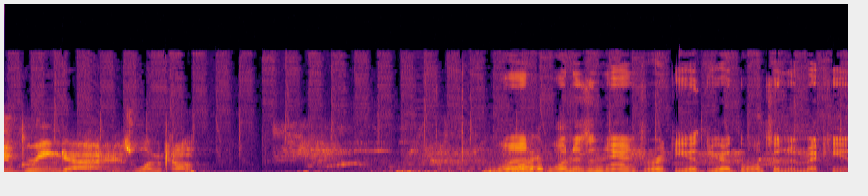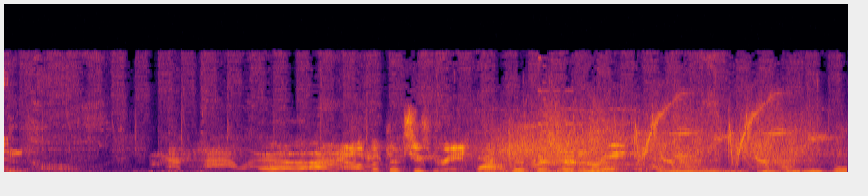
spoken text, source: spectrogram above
Two green guys, one cup. One What? one is an android, the, the other one's a Namekian. Uh, I know, but they're too green. They're, they're, they're, they're green. He's an eagle.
